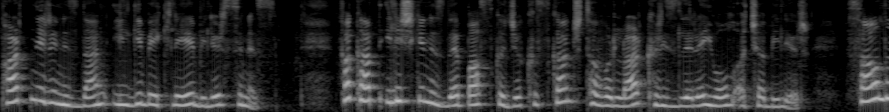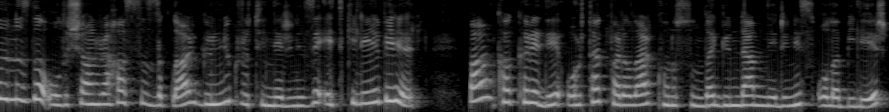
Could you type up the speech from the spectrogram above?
partnerinizden ilgi bekleyebilirsiniz. Fakat ilişkinizde baskıcı, kıskanç tavırlar krizlere yol açabilir. Sağlığınızda oluşan rahatsızlıklar günlük rutinlerinizi etkileyebilir. Banka, kredi, ortak paralar konusunda gündemleriniz olabilir.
